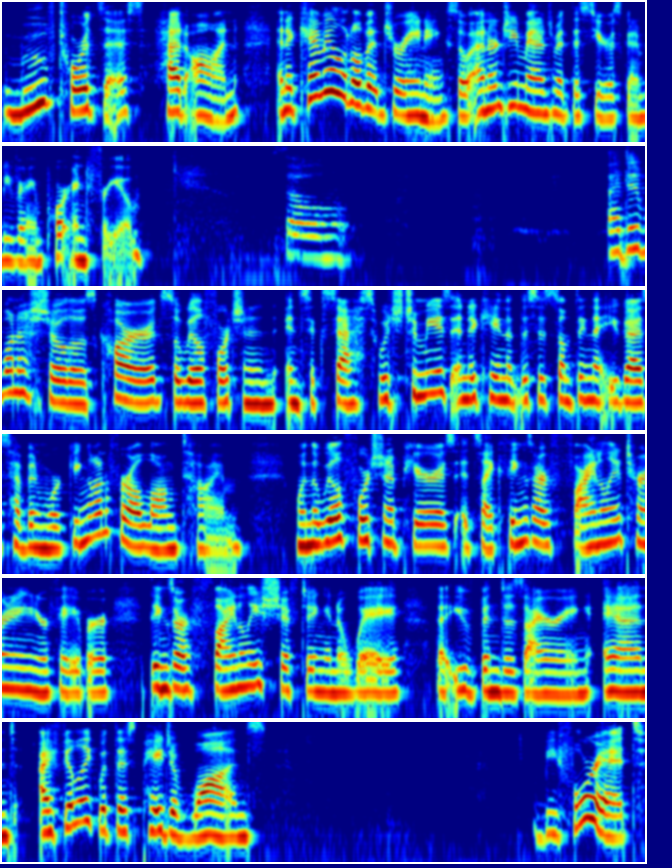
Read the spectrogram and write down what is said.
move towards this head on. And it can be a little bit draining. So, energy management this year is going to be very important for you. So, I did want to show those cards, the Wheel of Fortune and, Success, which to me is indicating that this is something that you guys have been working on for a long time. When the Wheel of Fortune appears, it's like things are finally turning in your favor. Things are finally shifting in a way that you've been desiring. And I feel like with this Page of Wands, before it,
